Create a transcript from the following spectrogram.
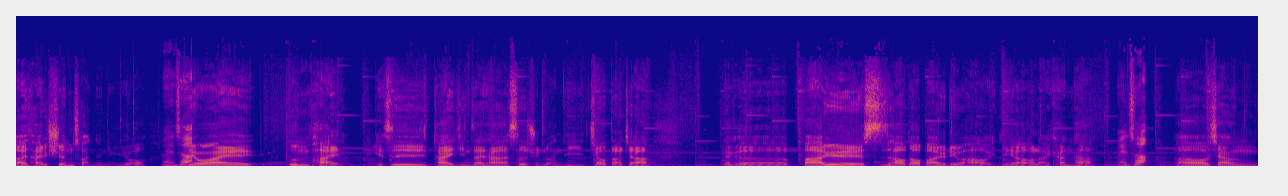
来台宣传的女优。没错。另外温派也是，他已经在他的社群软体教大家，那个八月四号到八月六号一定要来看他。没错。然后像。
